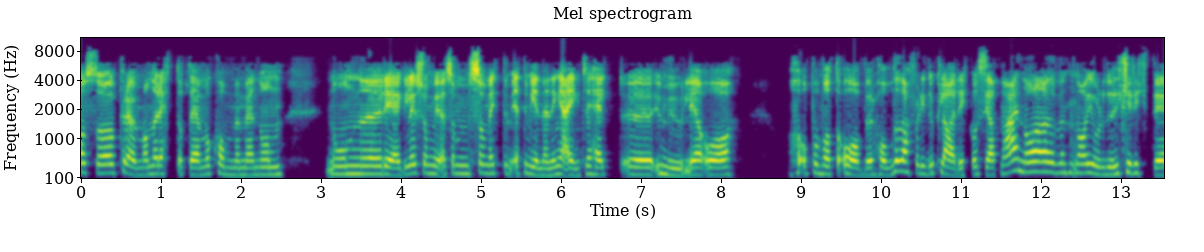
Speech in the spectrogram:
og så prøver man å rette opp det med å komme med noen, noen regler som, som, som etter, etter min mening er egentlig helt uh, umulige å, å på en måte overholde, da, fordi du klarer ikke å si at nei, nå, nå gjorde du det ikke riktig,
